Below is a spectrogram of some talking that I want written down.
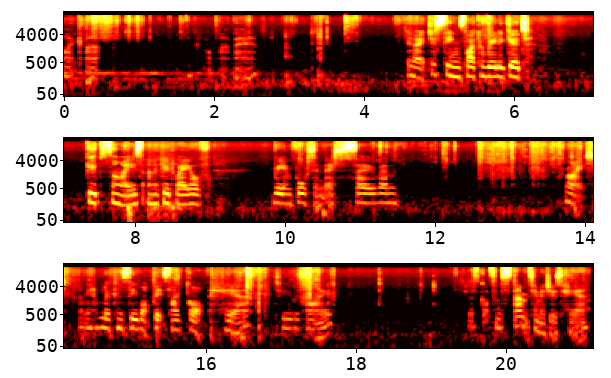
like that. Pop that there. You know, it just seems like a really good, good size and a good way of reinforcing this. So, um, right, let me have a look and see what bits I've got here to the side. Just got some stamped images here.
